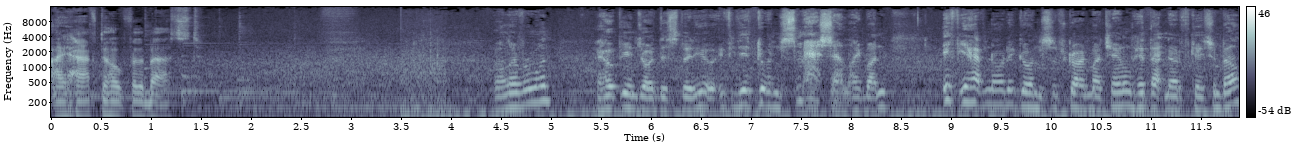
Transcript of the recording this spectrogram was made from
I have to hope for the best. Well everyone, I hope you enjoyed this video. If you did, go ahead and smash that like button. If you haven't already, go ahead and subscribe to my channel. Hit that notification bell.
